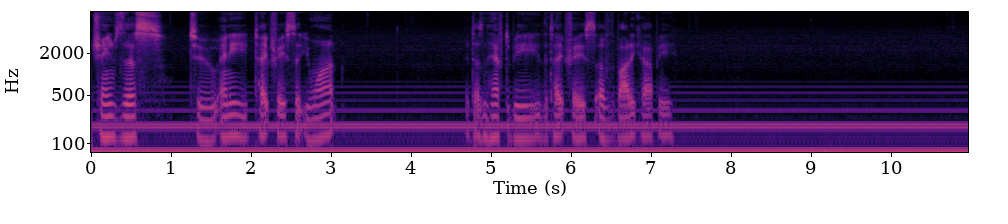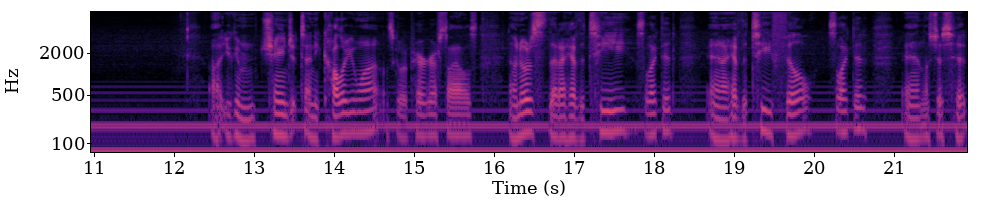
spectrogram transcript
change this to any typeface that you want it doesn't have to be the typeface of the body copy Uh, you can change it to any color you want. Let's go to paragraph styles. Now notice that I have the T selected and I have the T fill selected and let's just hit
